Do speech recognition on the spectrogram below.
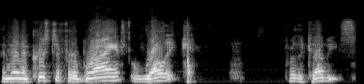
And then a Christopher Bryant relic for the Cubbies.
